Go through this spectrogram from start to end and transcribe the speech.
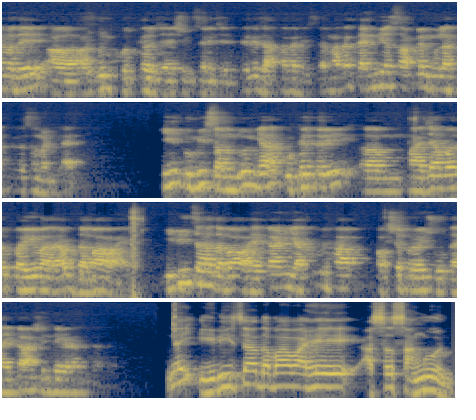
मध्ये अर्जुन खोतकर जे आहे शिवसेनेचे ते जाताना दिसतात. मात्र त्यांनी असं आपल्या मुलाखतीत असं म्हटलंय की तुम्ही समजून घ्या कुठेतरी माझ्यावर परिवारावर दबाव आहे. ईडीचा हा दबाव आहे का आणि यातून हा पक्ष प्रवेश होत आहे का? शिंदे गटात नाही ईडीचा दबाव आहे असं सांगून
